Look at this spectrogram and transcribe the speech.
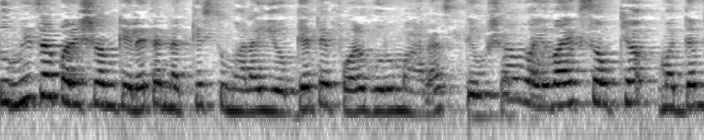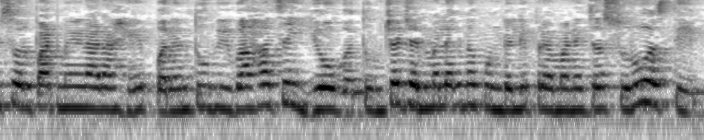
तुम्ही जर परिश्रम केले तर नक्कीच तुम्हाला योग्य ते फळ गुरु महाराज देऊ शकतात. वैवाहिक सौख्य मध्यम स्वरूपात मिळणार आहे परंतु विवाहाचे योग तुमच्या जन्मलग्न कुंडलीप्रमाणे जर सुरू असतील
